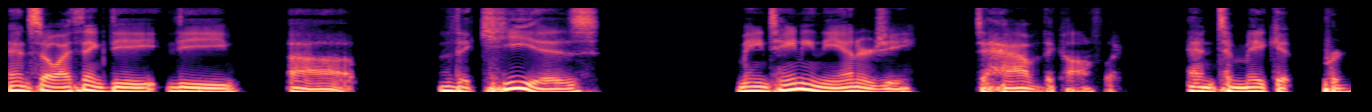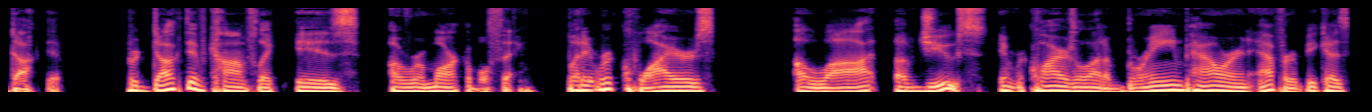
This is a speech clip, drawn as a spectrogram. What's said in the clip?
And so I think the the uh, the key is maintaining the energy to have the conflict and to make it productive. Productive conflict is a remarkable thing, but it requires a lot of juice. It requires a lot of brain power and effort because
